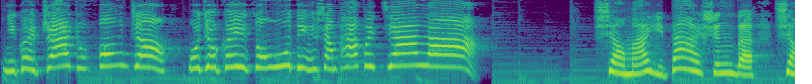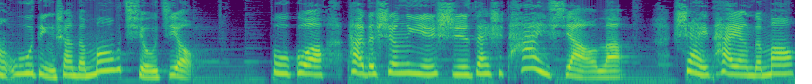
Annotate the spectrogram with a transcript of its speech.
你快抓住风筝，我就可以从屋顶上爬回家啦。”小蚂蚁大声的向屋顶上的猫求救，不过它的声音实在是太小了，晒太阳的猫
